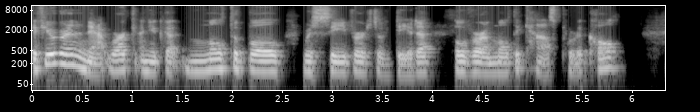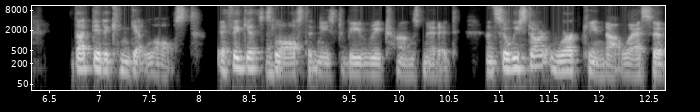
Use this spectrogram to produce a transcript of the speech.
if you're in a network and you've got multiple receivers of data over a multicast protocol, that data can get lost. If it gets mm-hmm. lost, it needs to be retransmitted. And so we start working that way. So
